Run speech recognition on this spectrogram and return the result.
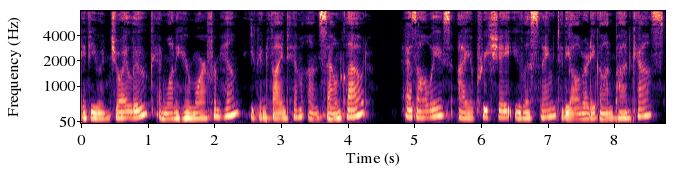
If you enjoy Luke and want to hear more from him, you can find him on SoundCloud. As always, I appreciate you listening to the Already Gone podcast.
